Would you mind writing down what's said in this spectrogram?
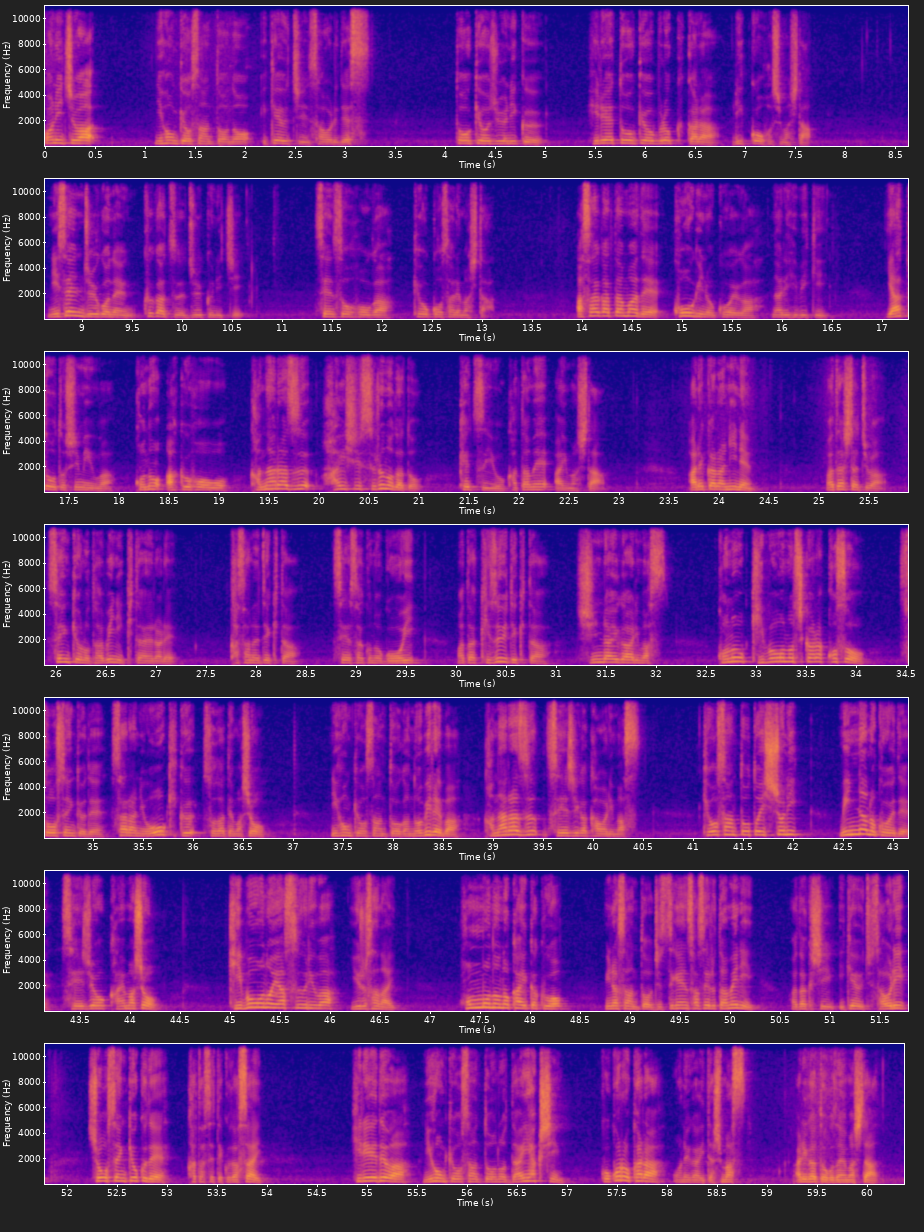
こんにちは。日本共産党の池内沙織です。東京12区比例東京ブロックから立候補しました。2015年9月19日戦争法が強行されました。朝方まで抗議の声が鳴り響き野党と市民はこの悪法を必ず廃止するのだと決意を固め合いました。あれから2年私たちは選挙のたびに鍛えられ重ねてきた政策の合意また築いてきた信頼があります。この希望の力こそ総選挙でさらに大きく育てましょう。日本共産党が伸びれば必ず政治が変わります。共産党と一緒にみんなの声で政治を変えましょう。希望の安売りは許さない。本物の改革を皆さんと実現させるために私池内沙織小選挙区で勝たせてください。比例では日本共産党の大躍進心からお願いいたします。ありがとうございました。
